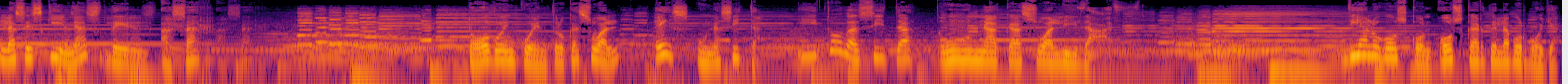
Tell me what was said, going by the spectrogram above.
Las esquinas del azar. Todo encuentro casual es una cita y toda cita una casualidad. Diálogos con Oscar de la Borbolla.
